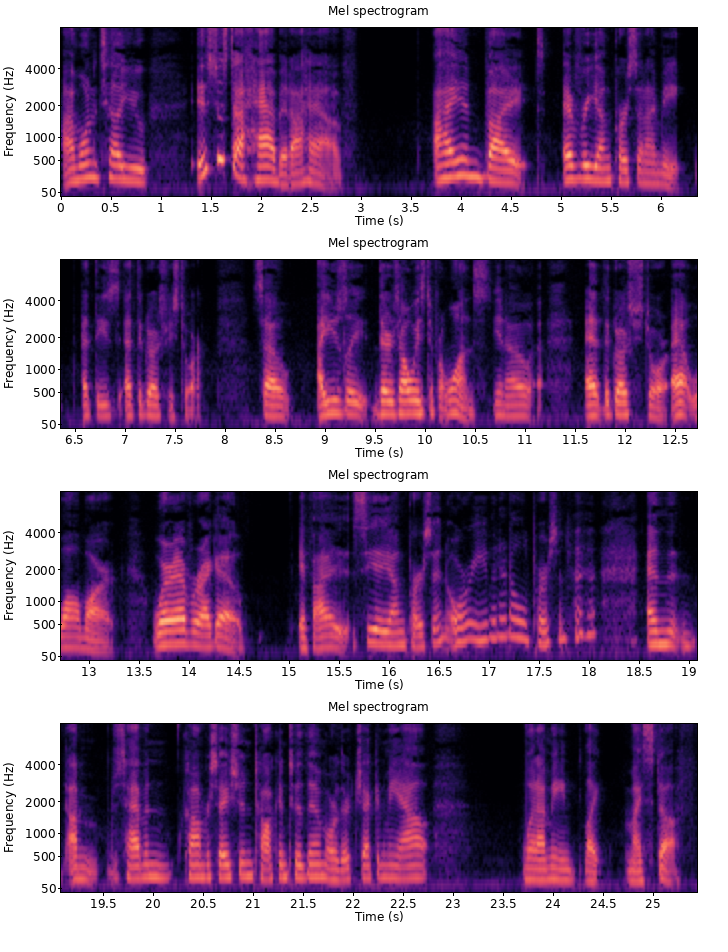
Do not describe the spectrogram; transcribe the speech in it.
I want to tell you, it's just a habit I have. I invite every young person I meet at these at the grocery store. So I usually there's always different ones, you know, at the grocery store, at Walmart, wherever I go. If I see a young person or even an old person and I'm just having conversation, talking to them, or they're checking me out. When I mean like my stuff,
